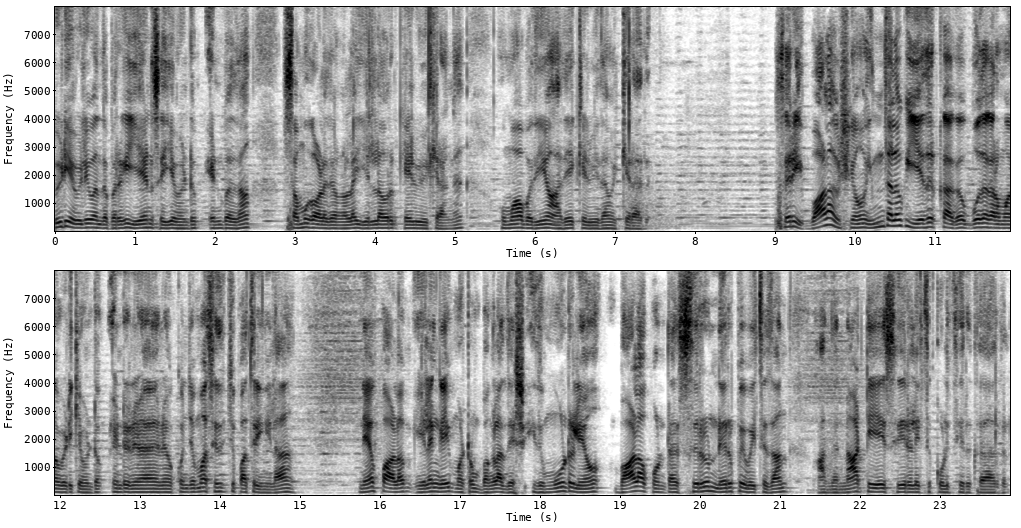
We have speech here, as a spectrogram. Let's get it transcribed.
வீடியோ வெளிவந்த பிறகு ஏன் செய்ய வேண்டும் என்பது தான் சமூக வலைதளங்களில் எல்லோரும் கேள்வி வைக்கிறாங்க. உமாபதியும் அதே கேள்வி தான் வைக்கிறாரு. சரி பாலா விஷயம் இந்தளவுக்கு எதற்காக பூதகரமாக வெடிக்க வேண்டும் என்று கொஞ்சமாக சிந்தித்து பார்த்துறீங்களா நேபாளம் இலங்கை மற்றும் பங்களாதேஷ். இது மூன்றிலையும் பாலா போன்ற சிறு நெருப்பை வைத்து தான் அந்த நாட்டையே சீரழித்து கொளுத்தியிருக்கிறார்கள்.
